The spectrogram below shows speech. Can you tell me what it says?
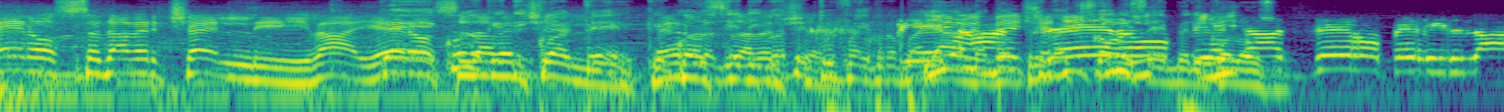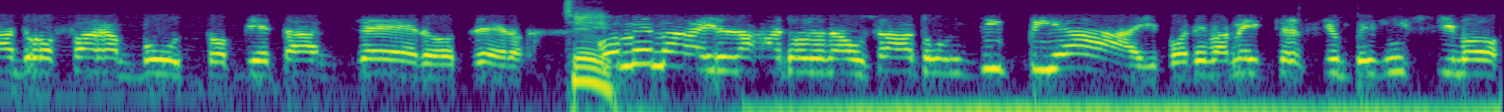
Eros da Vercelli, vai, Che Eros da Vercelli. te, che è Eros quello che dico a te, tu fai Io propaganda, invece mentre dico. Pietà zero per il ladro farabutto, pietà zero, zero. Sì. Come mai il ladro non ha usato un DPI? Poteva mettersi benissimo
